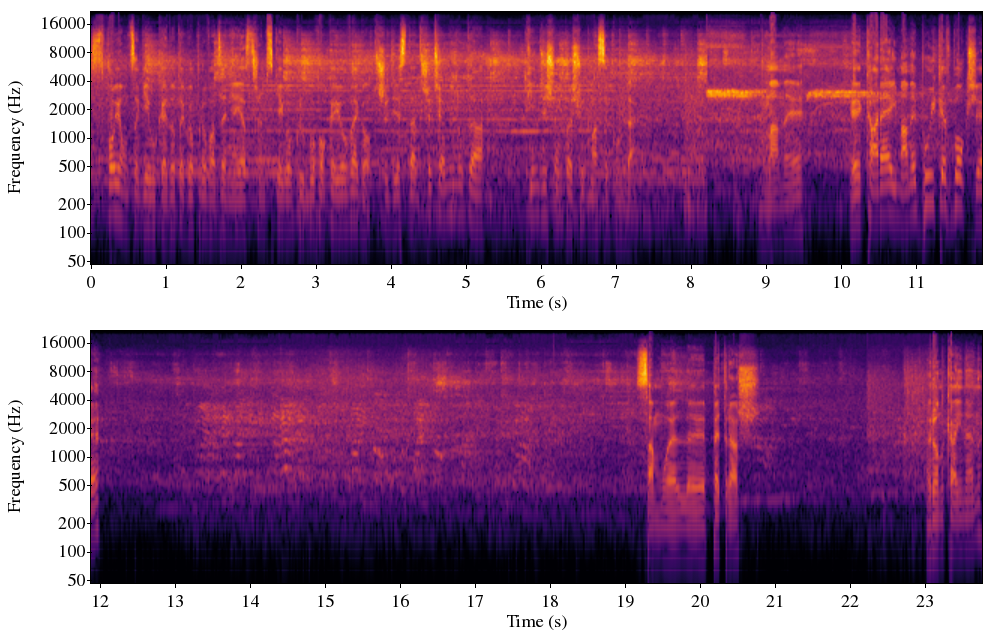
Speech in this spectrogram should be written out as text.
swoją cegiełkę do tego prowadzenia Jastrzębskiego Klubu Hokejowego. 33 minuta, 57 sekunda. Mamy e, karę i mamy bójkę w boksie. Samuel e, Petrasz. Ronkainen.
